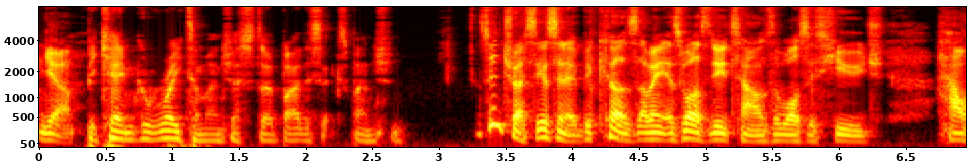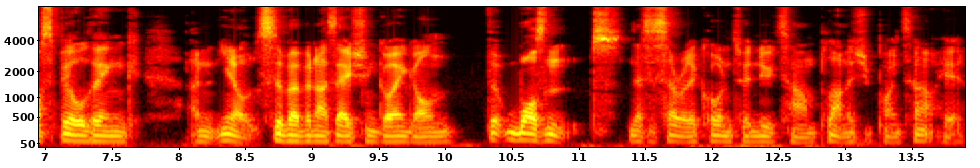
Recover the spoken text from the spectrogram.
Yeah. became Greater Manchester by this expansion. It's interesting, isn't it? Because, I mean, as well as new towns, there was this huge house building and, you know, suburbanization going on that wasn't necessarily according to a new town plan, as you point out here.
